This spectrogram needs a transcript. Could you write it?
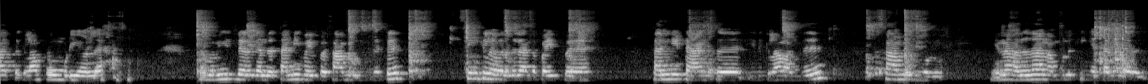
ஆத்துக்கெல்லாம் போக முடியும்ல? நம்ம வீட்ல இருக்க அந்த தண்ணி பைப்பை சாமி கும்பிட்டுட்டு சிங்க்ல வருதுல அந்த பைப்பு தண்ணி டேங்க்கு இதுக்கெல்லாம் வந்து சாமி கும்பிடணும் ஏன்னா அதுதான் நம்மளுக்கு இங்க தண்ணி வருது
